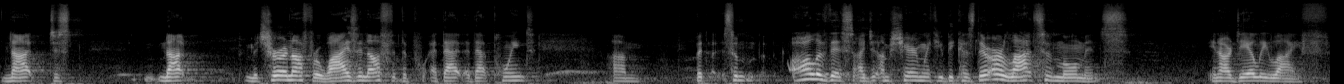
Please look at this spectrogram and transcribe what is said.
not, just not mature enough or wise enough at, the, at, that, at that point. Um, but so all of this I, am sharing with you because there are lots of moments in our daily life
